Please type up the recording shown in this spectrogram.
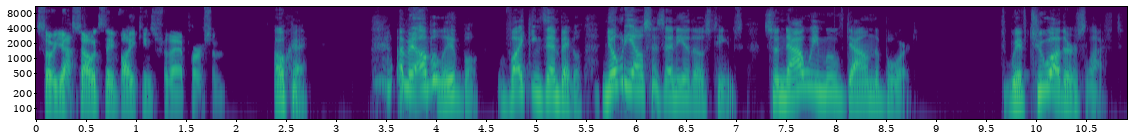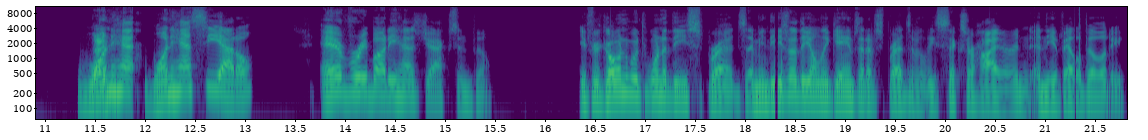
So yes, I would say Vikings for that person. Okay. I mean, unbelievable. Vikings and Bengals. Nobody else has any of those teams. So now we move down the board. We have two others left. One Okay. ha- one has Seattle. Everybody has Jacksonville. If you're going with one of these spreads, I mean, these are the only games that have spreads of at least six or higher and in the availability.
